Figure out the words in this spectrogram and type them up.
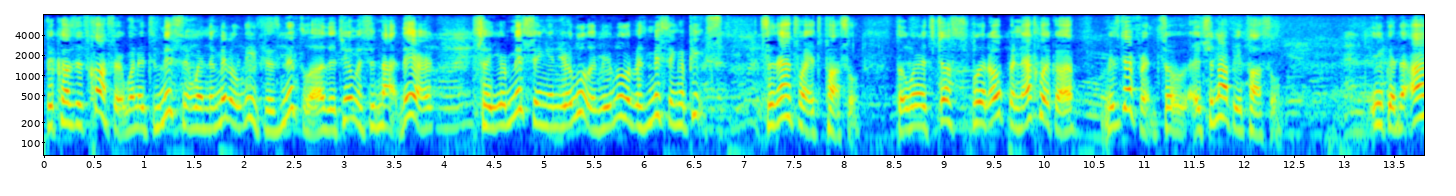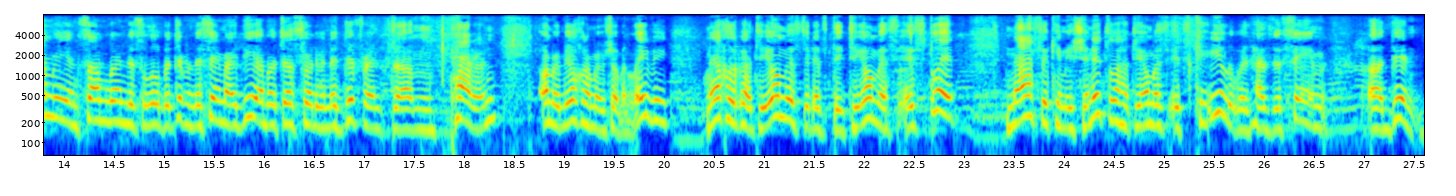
because it's chaser when it's missing when the middle leaf is nitla the tumus is not there so you're missing in your lulav your lulav is missing a piece so that's why it's pasul but where it's just split open echlika is different so it should not be pasul. Ika the Amri and some learn this a little bit different. The same idea, but just sort of in a different um, pattern. Amri B'Yochanan, Amri B'Shoban Levi, Nechlika Tiomis, that if the Tiomis is split, Nasa Kimishanitla Tiomis, it's Ki'ilu, it has the same uh, din.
